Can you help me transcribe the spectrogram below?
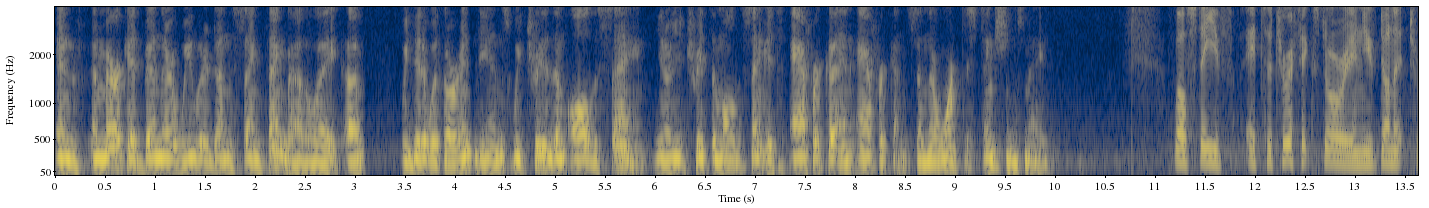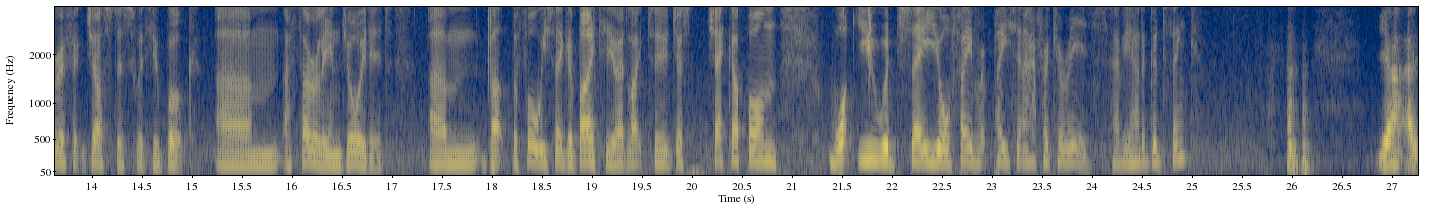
and America had been there, we would have done the same thing. By the way, uh, we did it with our Indians. We treated them all the same. You know, you treat them all the same. It's Africa and Africans, and there weren't distinctions made. Well, Steve, it's a terrific story, and you've done it terrific justice with your book. Um, I thoroughly enjoyed it. Um, but before we say goodbye to you, I'd like to just check up on what you would say your favourite place in Africa is. Have you had a good think? yeah, I,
